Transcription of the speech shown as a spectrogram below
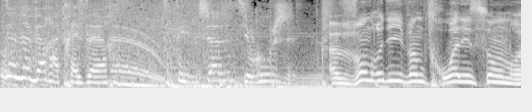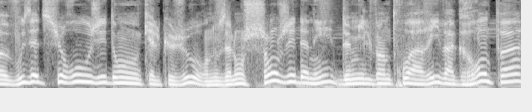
De 9h à 13h, c'est John sur Rouge. Vendredi 23 décembre, vous êtes sur Rouge et dans quelques jours, nous allons changer d'année. 2023 arrive à grands pas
